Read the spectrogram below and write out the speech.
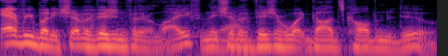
everybody should have a vision for their life, and they should have a vision for what God's called them to do.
